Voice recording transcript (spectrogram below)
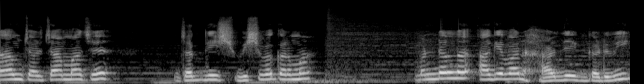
નામ ચર્ચામાં છે જગદીશ વિશ્વકર્મા, મંડળના આગેવાન હાર્દિક ગઢવી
